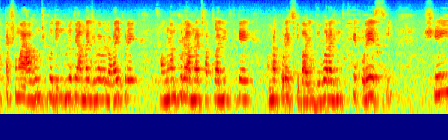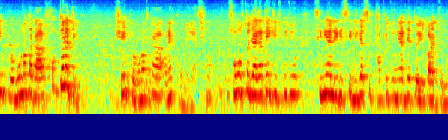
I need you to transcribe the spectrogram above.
একটা সময় আগুন ঠিক দিনগুলোতে আমরা যেভাবে লড়াই করে, সংগ্রাম করে আমরা ছাত্র রাজনীতি থেকে আমরা করেছি বা যুব রাজনীতি থেকে করে এসেছি, সেই প্রবণতাটা সব দলেতেই সেই প্রবণতাটা অনেক কমে গেছে। সমস্ত জায়গাতেই কিছু কিছু সিনিয়র লিডারশিপ লিডারশিপ থাকে জুনিয়রদের তৈরি করার জন্য।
